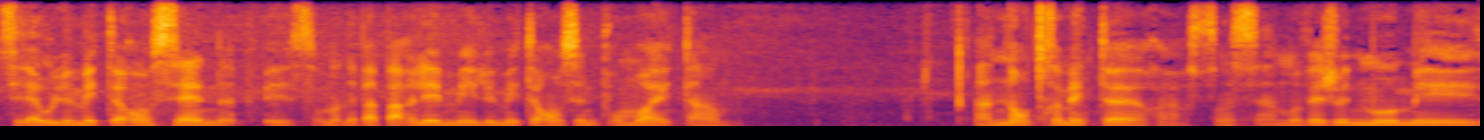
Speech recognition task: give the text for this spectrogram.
C'est là où le metteur en scène, et on n'en a pas parlé, mais le metteur en scène pour moi est un, un entremetteur. C'est un mauvais jeu de mots, mais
